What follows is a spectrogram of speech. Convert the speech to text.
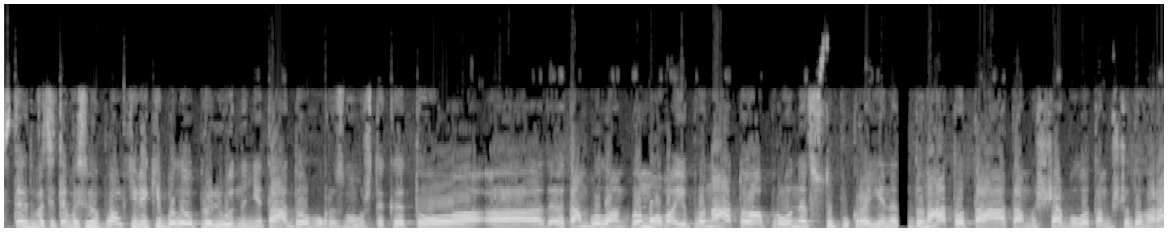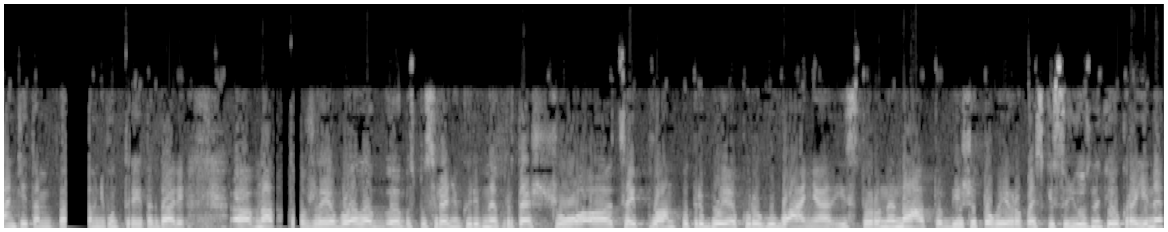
З тих 28 пунктів, які були оприлюднені та договору, знову ж таки, то е, там була мова і про НАТО, про невступ України до НАТО, та там ще було там щодо гарантій, там пункти і так далі. Е, в НАТО вже заявили е, безпосередньо керівник про те, що е, цей план потребує коригування із сторони НАТО. Більше того, європейські союзники України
